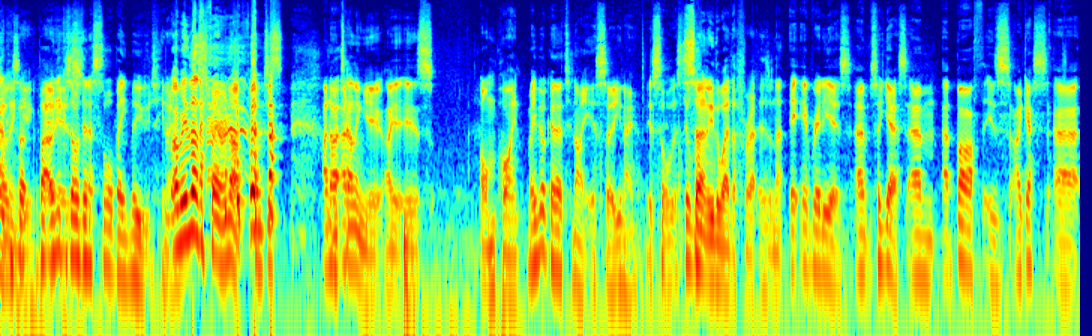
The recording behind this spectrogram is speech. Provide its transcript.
only telling I- you, but only because I was in a sorbet mood. You know, I mean, that's fair enough. I'm just, I. I'm I- telling you, I, it is on point. maybe I'll go there tonight. It's, So you know, it's sort of it's still Certainly the weather for it, isn't it? It, it really is. Um, so yes, um, at Bath is I guess uh,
